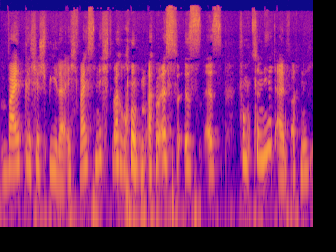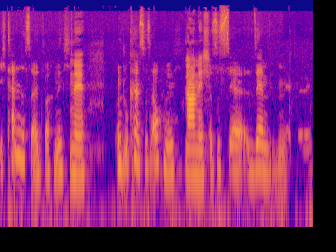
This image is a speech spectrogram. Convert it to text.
weibliche Spieler. Ich weiß nicht warum, aber es, es, es funktioniert einfach nicht. Ich kann das einfach nicht. Nee. Und du kannst es auch nicht. Gar nicht. Es ist sehr, sehr merkwürdig.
